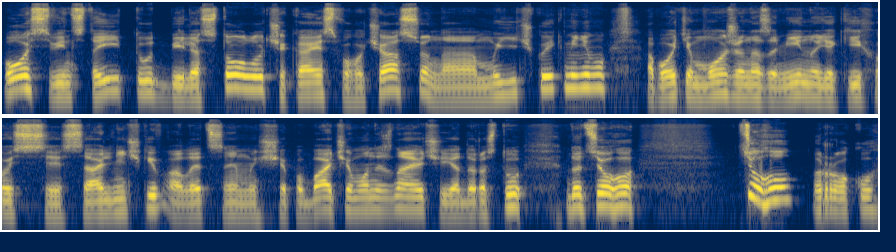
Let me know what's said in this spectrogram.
Ось він стоїть тут біля столу, чекає свого часу на миєчку, як мінімум, а потім може на заміну якихось сальничків, але це ми ще побачимо, не знаю, чи я доросту до цього. Цього року,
